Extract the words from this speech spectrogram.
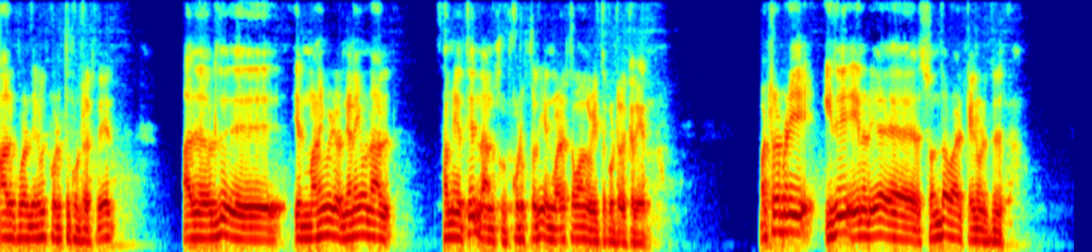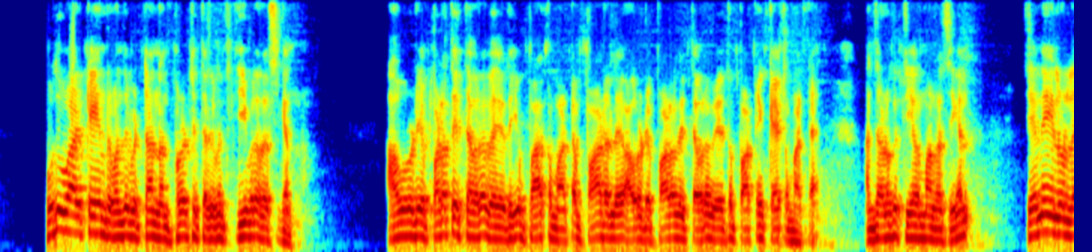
ஆறு குழந்தைகளுக்கு கொடுத்து கொண்டிருக்கிறேன். அது வந்து என் மனைவியோட நினைவு நாள் சமயத்தில் நான் கொடுப்பது என் வழக்கமாக வைத்துக் கொண்டிருக்கிறேன். மற்றபடி இது என்னுடைய சொந்த வாழ்க்கையினுடையது. பொது வாழ்க்கை என்று வந்துவிட்டால் நான் புரட்சி தலைவன் தீவிர ரசிகன். அவருடைய படத்தை தவிர வேறு எதையும் பார்க்க மாட்டேன். பாடல் அவருடைய பாடலை தவிர வேறு எதுவும் பாட்டையும் கேட்க மாட்டேன். அந்த அளவுக்கு தீவிரமான ரசிகன். சென்னையில் உள்ள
